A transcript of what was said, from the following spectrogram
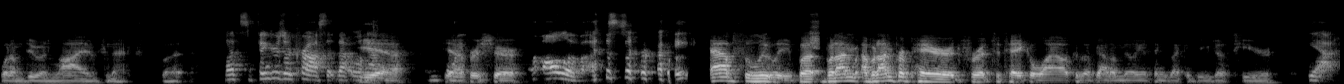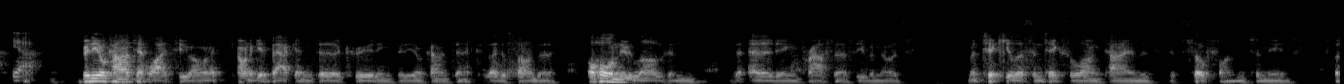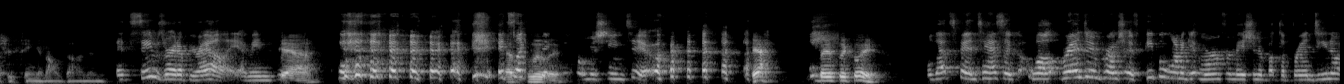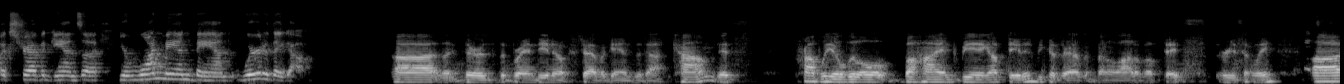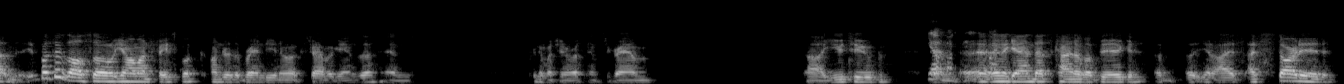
what I'm doing live next. But let's fingers are crossed that that will yeah, happen yeah for sure. For all of us right? Absolutely but but i'm but i'm prepared for it to take a while because i've got a million things i could do just here. Yeah yeah. Video content wise too i want to i want to get back into creating video content because i just found a, a whole new love in the editing process even though it's meticulous and takes a long time it's it's so fun to me it's, especially seeing it all done and it seems right up your alley i mean yeah it's Absolutely. like a machine too yeah, basically. Well, that's fantastic. Well, Brandon Proch, if people want to get more information about the Brandino Extravaganza, your one-man band, where do they go? Uh, there's the BrandinoExtravaganza.com. It's probably a little behind being updated because there hasn't been a lot of updates recently. Uh, but there's also, you know, I'm on Facebook under the Brandino Extravaganza and pretty much you know, Instagram, uh, YouTube. Yep. And, and again, that's kind of a big, uh, you know, I, I started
